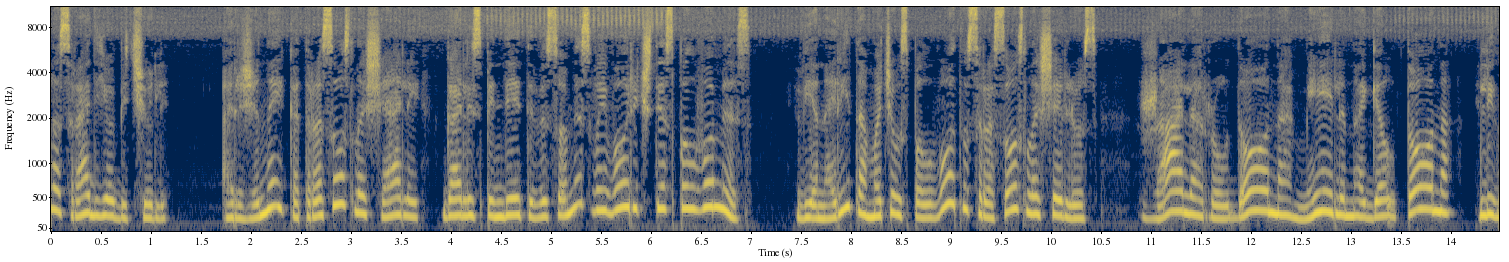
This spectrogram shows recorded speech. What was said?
Mielas radio bičiuli, ar žinai, kad rasos lašeliai gali spindėti visomis vaivorykštės spalvomis? Vieną rytą mačiau spalvotus rasos lašelius - žalią, raudoną, mėlyną, geltoną, lyg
